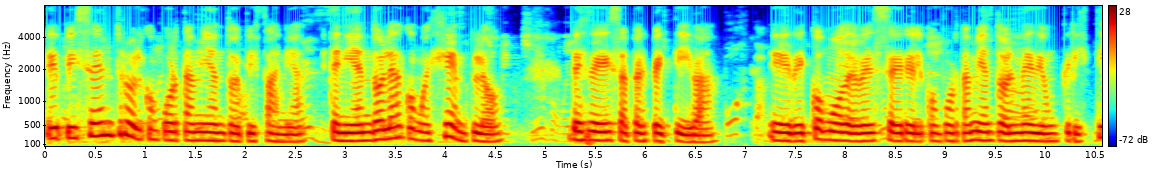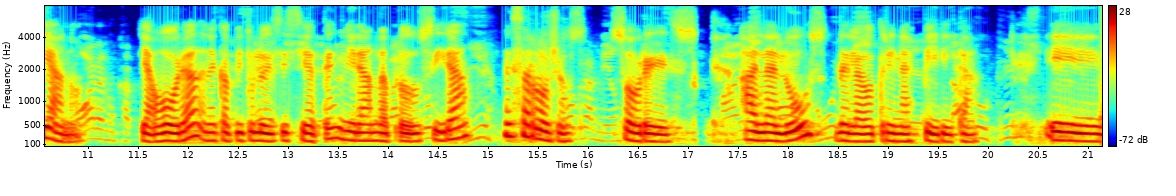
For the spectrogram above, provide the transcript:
epicentro el comportamiento de Epifania, teniéndola como ejemplo desde esa perspectiva eh, de cómo debe ser el comportamiento del medium cristiano. Y ahora, en el capítulo 17, Miranda producirá desarrollos sobre eso, a la luz de la doctrina espírita. Y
